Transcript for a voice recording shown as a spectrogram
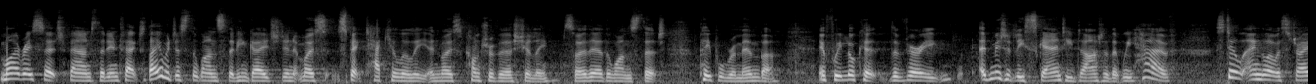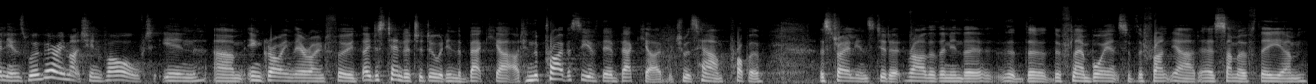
my research found that, in fact, they were just the ones that engaged in it most spectacularly and most controversially. So they're the ones that people remember. If we look at the very admittedly scanty data that we have, still Anglo Australians were very much involved in, um, in growing their own food. They just tended to do it in the backyard, in the privacy of their backyard, which was how proper Australians did it, rather than in the, the, the, the flamboyance of the front yard, as some of the um,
